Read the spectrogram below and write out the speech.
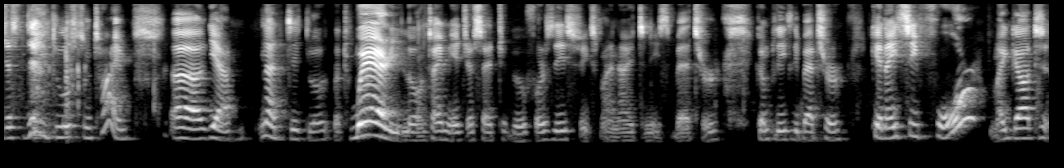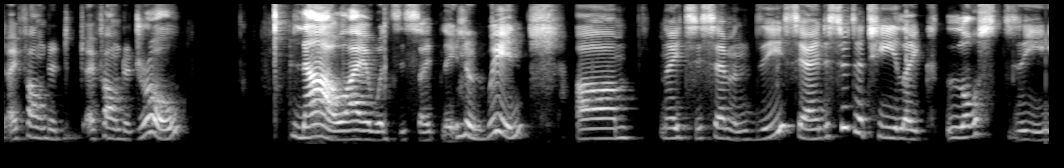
just did lost some time. Uh, yeah, not did lose, but very long time. I just had to go for this, fix my knight, and it's better, completely better. Can I see four? My God, I found a, I found a draw. Now I would decide play and win. Um, knight c7. This, yeah, I understood that he like lost the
